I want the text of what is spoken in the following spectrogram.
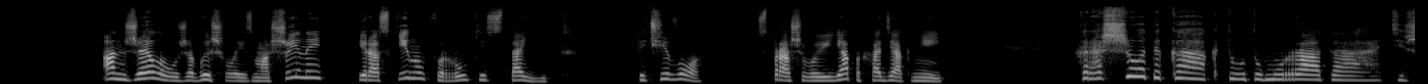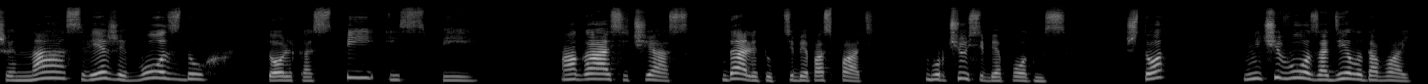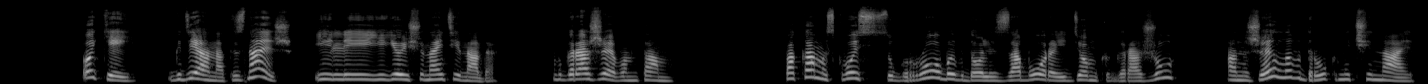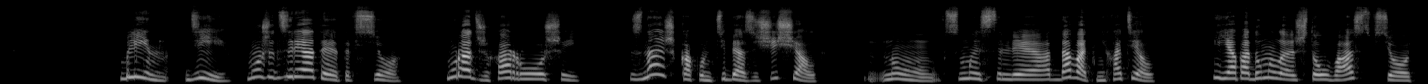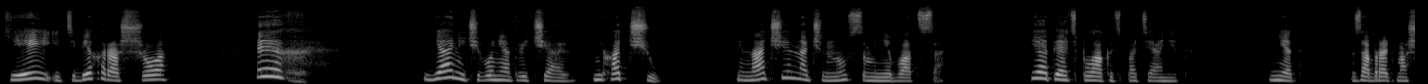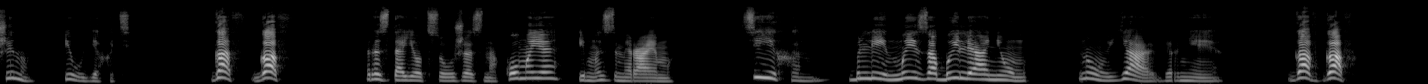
Анжела уже вышла из машины и, раскинув руки, стоит. «Ты чего?» — спрашиваю я, подходя к ней. «Хорошо-то как тут у Мурата! Тишина, свежий воздух, только спи и спи!» «Ага, сейчас. Дали тут тебе поспать. Бурчу себе под нос. Что? Ничего, за дело давай. Окей, где она, ты знаешь? Или ее еще найти надо? В гараже вон там. Пока мы сквозь сугробы вдоль забора идем к гаражу, Анжела вдруг начинает. «Блин, Ди, может, зря ты это все? Мурат же хороший. Знаешь, как он тебя защищал? Ну, в смысле, отдавать не хотел. Я подумала, что у вас все окей, и тебе хорошо. Эх, я ничего не отвечаю, не хочу. Иначе начну сомневаться. И опять плакать потянет. Нет, забрать машину и уехать. «Гав! Гав!» Раздается уже знакомое, и мы замираем. «Тихон! Блин, мы и забыли о нем. Ну, я, вернее. Гав! Гав!»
